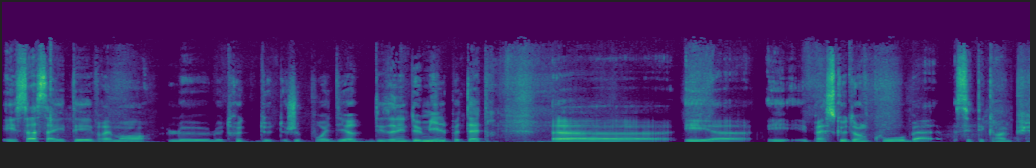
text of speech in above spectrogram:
Et ça, ça a été vraiment le, le truc, de, je pourrais dire, des années 2000 peut-être. Euh, et, euh, et, et parce que d'un coup, bah, c'était quand même plus,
